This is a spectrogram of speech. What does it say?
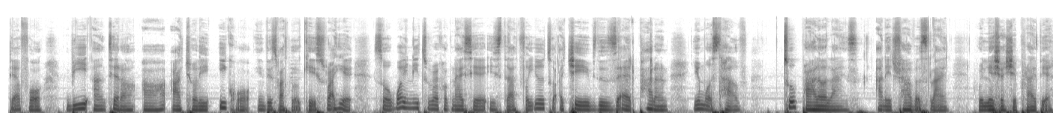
Therefore, b and theta are actually equal in this particular case right here. So what you need to recognize here is that for you to achieve the Z pattern, you must have two parallel lines and a traverse line relationship right there.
